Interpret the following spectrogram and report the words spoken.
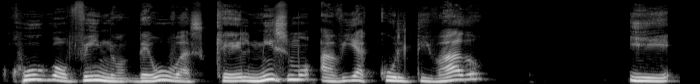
jugo vino de uvas que él mismo había cultivado y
